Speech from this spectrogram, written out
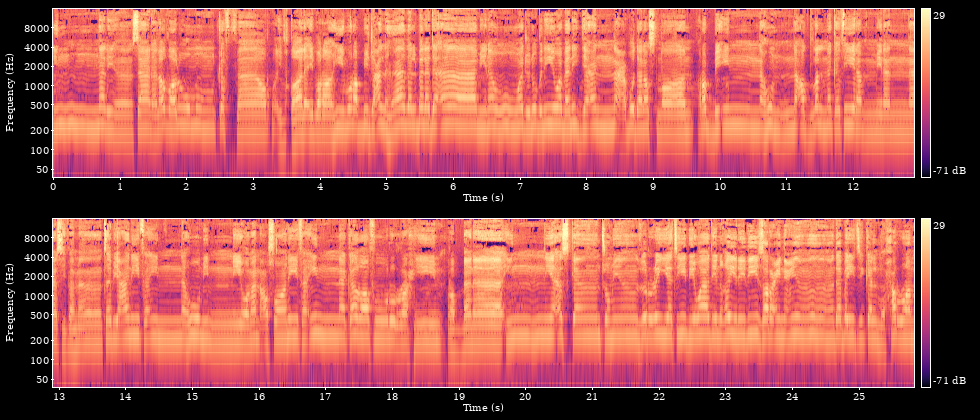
إن الإنسان لظلوم كفار وإذ قال إبراهيم رب اجعل هذا البلد آمنا واجنبني وبني أن نعبد الأصنام. رب إنهن أضللن كثيرا من الناس فمن تبعني فإنه مني ومن عصاني فإنك غفور رحيم. ربنا إني أسكنت من ذريتي بواد غير ذي زرع عند بيتك المحرم.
